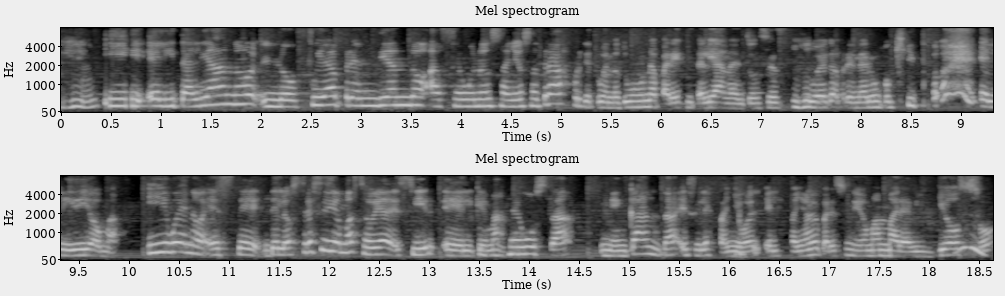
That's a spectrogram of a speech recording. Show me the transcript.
Y el italiano lo fui aprendiendo hace unos años atrás porque, bueno, tuve una pareja italiana, entonces tuve que aprender un poquito el idioma. Y bueno, este, de los tres idiomas te voy a decir, el que más me gusta, me encanta, es el español. El español me parece un idioma maravilloso.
